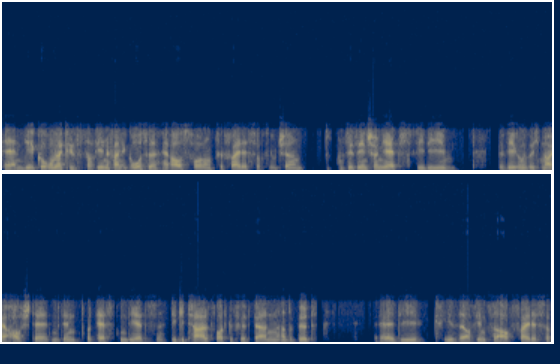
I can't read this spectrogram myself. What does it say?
Ähm, die Corona-Krise ist auf jeden Fall eine große Herausforderung für Fridays for Future. Und wir sehen schon jetzt, wie die Bewegung sich neu aufstellt mit den Protesten, die jetzt digital fortgeführt werden. Also wird äh, die Krise auf jeden Fall auch Fridays for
